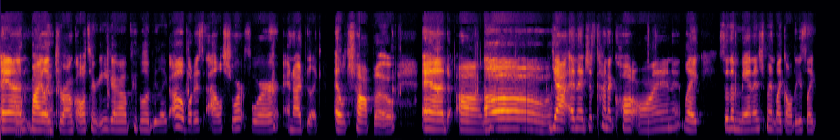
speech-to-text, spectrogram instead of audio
And oh, my like drunk alter ego, people would be like, "Oh, what is L short for?" And I'd be like, "El Chapo," and um, oh, yeah, and it just kind of caught on. Like, so the management, like all these like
